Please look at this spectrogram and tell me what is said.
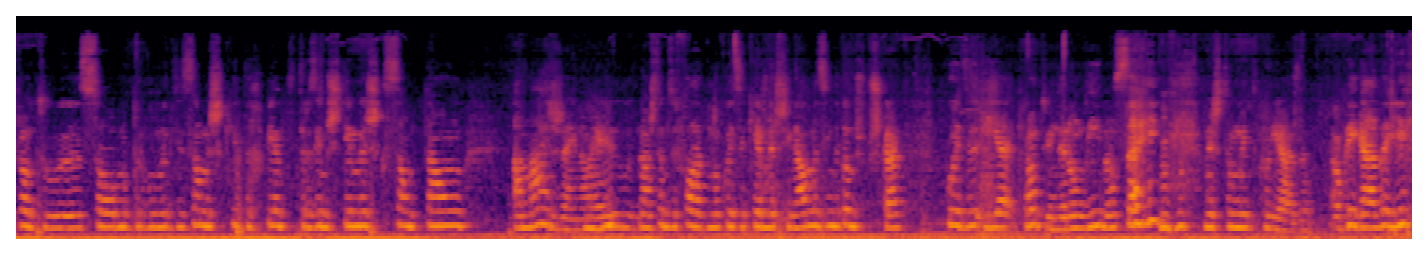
pronto, só uma problematização, mas que de repente trazemos temas que são tão à margem, não é? Uhum. Nós estamos a falar de uma coisa que é marginal, mas ainda vamos buscar coisa e é, pronto, ainda não li, não sei, uhum. mas estou muito curiosa. Obrigada e,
